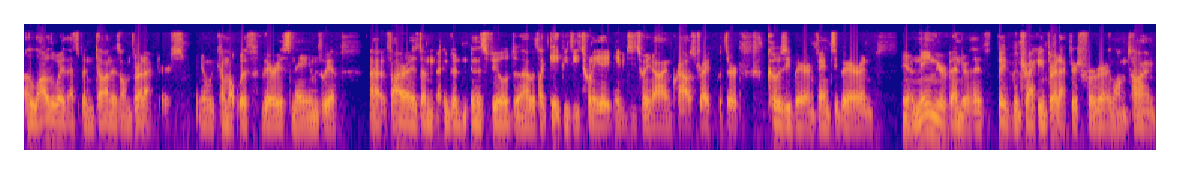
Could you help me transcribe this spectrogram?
a lot of the way that's been done is on threat actors. You know, we come up with various names. We have uh, FireEye has done good in this field uh, with like APT 28 and APT 29, CrowdStrike with their Cozy Bear and Fancy Bear, and you know, name your vendor. They've they've been tracking threat actors for a very long time,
